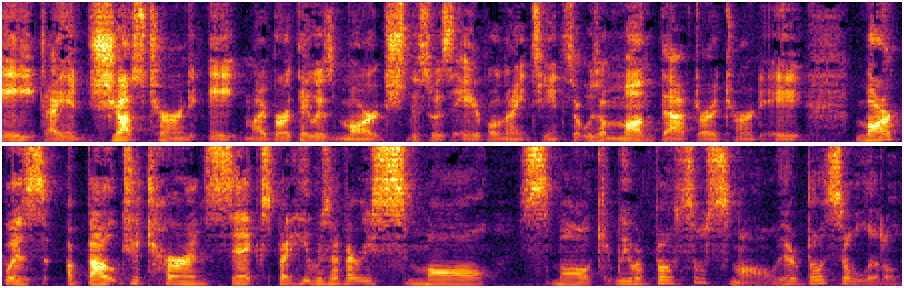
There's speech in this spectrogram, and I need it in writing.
eight. I had just turned eight. My birthday was March. This was April 19th. So it was a month after I turned eight. Mark was about to turn six, but he was a very small small. Kid. We were both so small. We were both so little.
